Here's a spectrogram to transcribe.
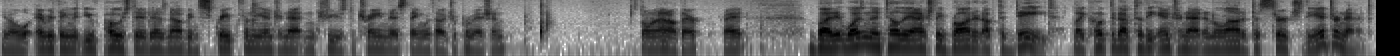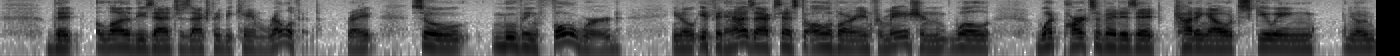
you know everything that you've posted has now been scraped from the internet and used to train this thing without your permission. Just throwing that out there, right? but it wasn't until they actually brought it up to date, like hooked it up to the internet and allowed it to search the internet, that a lot of these answers actually became relevant, right? So moving forward, you know, if it has access to all of our information, well, what parts of it is it cutting out, skewing, you know,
